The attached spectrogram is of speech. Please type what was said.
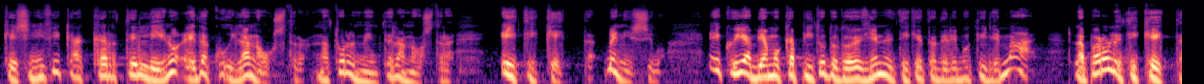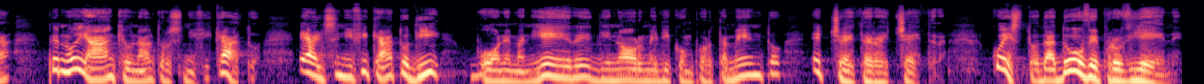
che significa cartellino e da cui la nostra, naturalmente la nostra etichetta. Benissimo. E qui abbiamo capito da dove viene l'etichetta delle bottiglie, ma la parola etichetta per noi ha anche un altro significato e ha il significato di buone maniere, di norme di comportamento, eccetera, eccetera. Questo da dove proviene?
